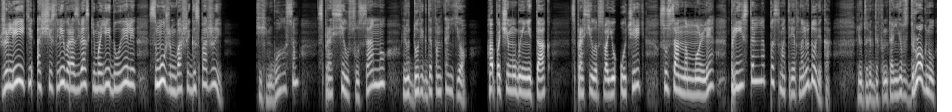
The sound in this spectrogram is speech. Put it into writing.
жалеете о счастливой развязке моей дуэли с мужем вашей госпожи?» Тихим голосом спросил Сусанну Людовик де Фонтаньо. «А почему бы и не так?» — спросила в свою очередь Сусанна Молле, пристально посмотрев на Людовика. Людовик де Фонтанье вздрогнул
